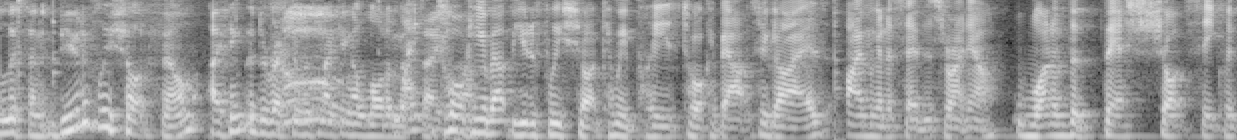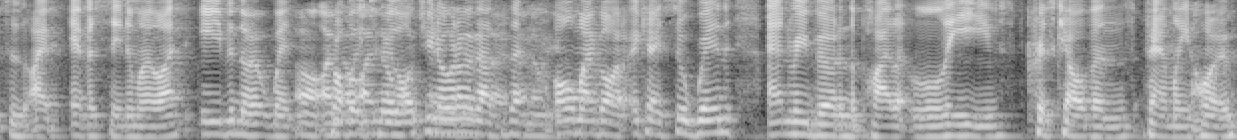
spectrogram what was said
Listen, beautifully shot film. I think the director was making a lot of mistakes. talking about beautifully shot, can we please talk about? So, guys, I'm going to say this right now. One of the best shot sequences I've ever seen in my life, even though it went Oh, I know- probably I too know long. what Do you know what I'm you're about to say. say? I know what Oh my saying. god. Okay, so when Henry Bird and the pilot leaves Chris Kelvin's family home,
